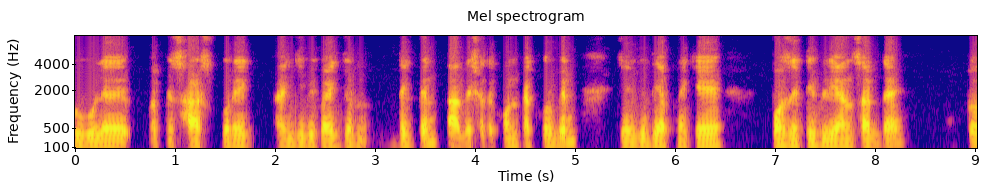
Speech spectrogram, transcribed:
গুগলে আপনি সার্চ করে আইনজীবী কয়েকজন দেখবেন, তাদের সাথে কন্ট্যাক্ট করবেন। কেউ যদি আপনাকে পজিটিভলি অ্যান্সার দেয়, তো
